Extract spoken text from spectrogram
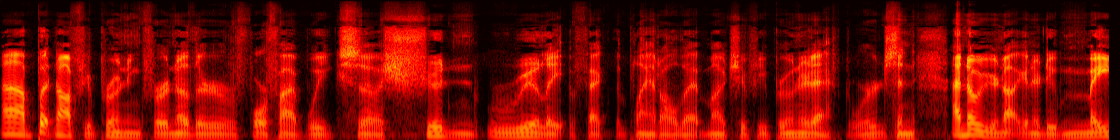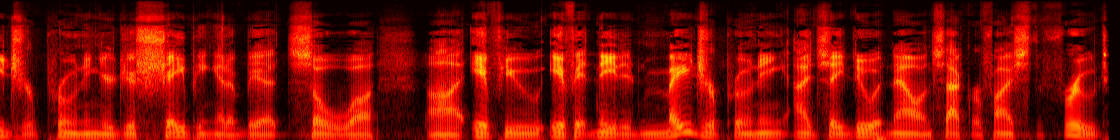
uh, putting off your pruning for another four or five weeks uh, shouldn't really affect the plant all that much if you prune it afterwards. And I know you're not going to do major pruning; you're just shaping it a bit. So. Uh, uh, if you if it needed major pruning, I'd say do it now and sacrifice the fruit.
